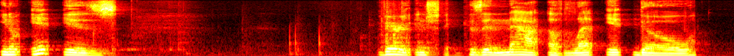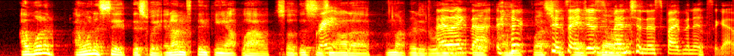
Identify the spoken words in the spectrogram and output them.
you know it is very interesting because in that of let it go, I want to I want to say it this way, and I'm thinking out loud. So this is not a I'm not ready to. I like that since I just mentioned this five minutes ago.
